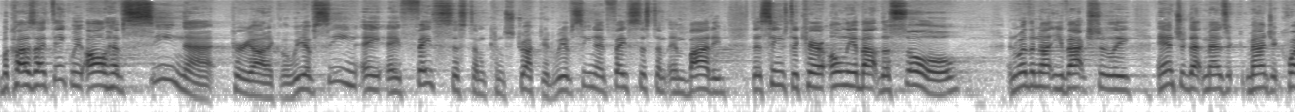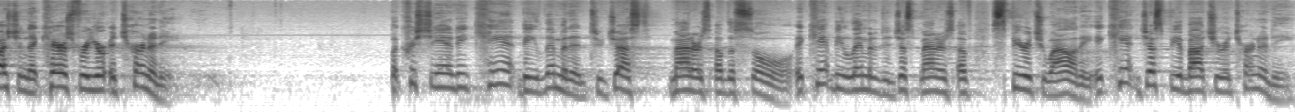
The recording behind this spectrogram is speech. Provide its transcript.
Because I think we all have seen that periodically. We have seen a, a faith system constructed. We have seen a faith system embodied that seems to care only about the soul and whether or not you've actually answered that magic, magic question that cares for your eternity. But Christianity can't be limited to just matters of the soul. It can't be limited to just matters of spirituality. It can't just be about your eternity.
